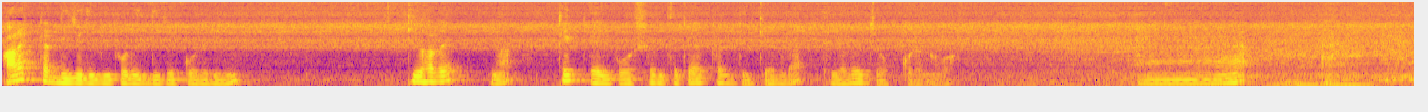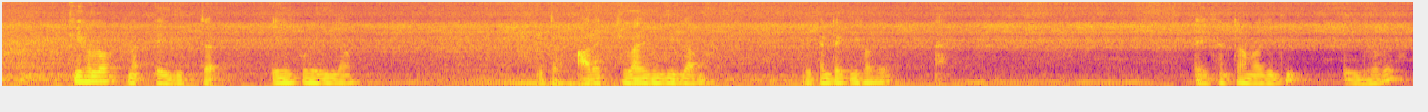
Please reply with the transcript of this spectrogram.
আরেকটা ডি যদি বিপরীত দিকে করে নিই, কীভাবে? না ঠিক এই পোর্শন থেকে একটা ডিকে আমরা এইভাবে যোগ করে নেব। কি হলো? না, এই দিকটা এই করে দিলাম। এটা আরেকটা লাইন দিলাম। এখানটা কী হবে? এইখানটা আমরা যদি এইভাবে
